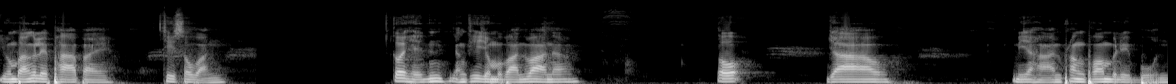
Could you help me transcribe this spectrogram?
โยมบาลก็เลยพาไปที่สวรรค์ ก็เห็นอย่างที่โยมบาลว่านะ โต๊ะยาว มีอาหารพรั่งพร้อมบริบูรณ์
